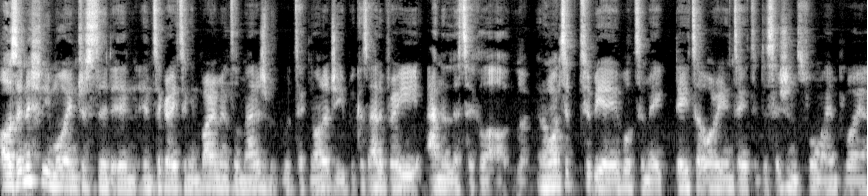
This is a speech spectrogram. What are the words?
I was initially more interested in integrating environmental management with technology because I had a very analytical outlook and I wanted to be able to make data orientated decisions for my employer.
